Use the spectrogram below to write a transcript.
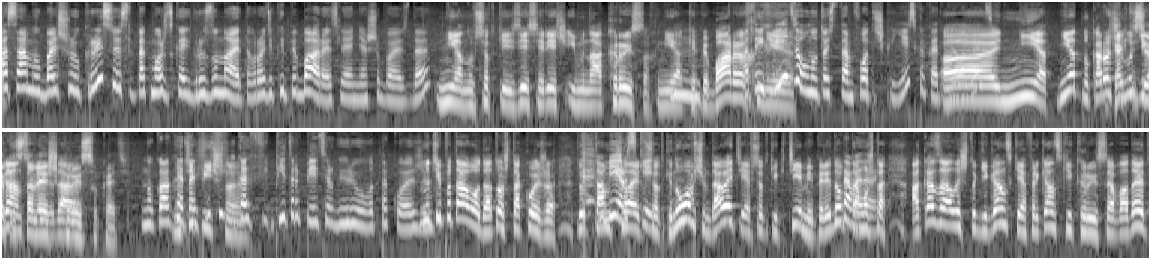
про самую большую крысу, если так можно сказать, грызуна. Это вроде капибара, если я не ошибаюсь, да? Не, ну все-таки здесь речь именно о крысах, не о М. капибарах. А ты их не- видел? Ну, то есть там фоточка есть какая-то? А, нет, нет, ну короче, Как ну ты себе представляешь да. крысу, Кать? Ну, как ну, это? типично. Как Питер Петер, говорю, вот такое же. Ну, типа того, да, тоже такой же. Там Человек все-таки. Ну, в общем, давайте я все-таки к теме перейду, Давай, потому давай. что оказалось, что гигантские африканские крысы обладают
